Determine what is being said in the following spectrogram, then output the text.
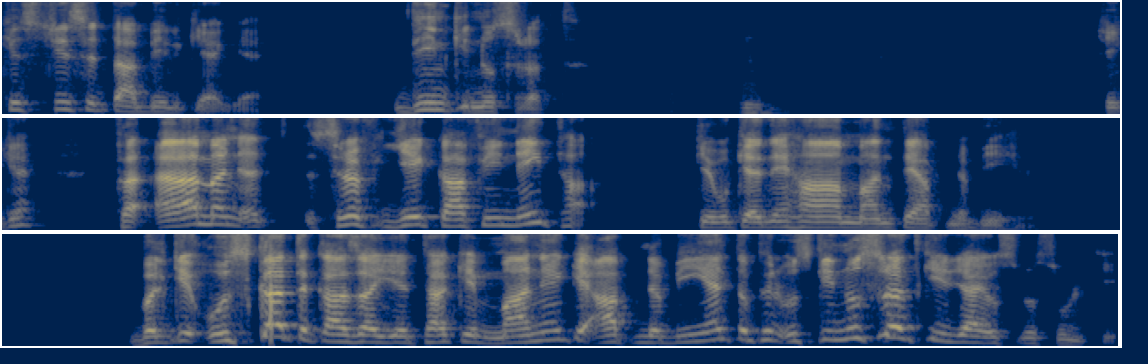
کس چیز سے تعبیر کیا گیا؟ ہے دین کی نصرت. ٹھیک ہے؟ فآمن صرف یہ کافی نہیں تھا کہ وہ کہتے ہیں ہاں مانتے آپ نبی ہیں. بلکہ اس کا تقاضا یہ تھا کہ مانے کہ آپ نبی ہیں تو پھر اس کی نصرت کی جائے اس رسول کی.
